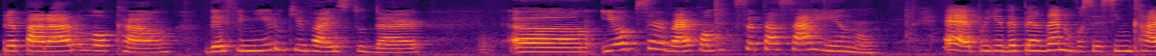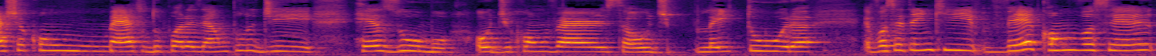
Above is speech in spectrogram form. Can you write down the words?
preparar o local, definir o que vai estudar uh, e observar como que você está saindo. É, porque dependendo, você se encaixa com um método, por exemplo, de resumo, ou de conversa, ou de leitura. Você tem que ver como você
